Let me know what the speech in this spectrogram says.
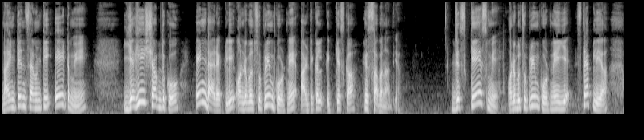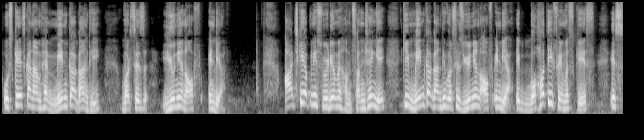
1978 में यही शब्द को इनडायरेक्टली ऑनरेबल सुप्रीम कोर्ट ने आर्टिकल 21 का हिस्सा बना दिया। जिस केस में ऑनरेबल सुप्रीम कोर्ट ने ये स्टेप लिया, उस केस का नाम है Maneka Gandhi versus union of India. आज की अपनी इस वीडियो में हम समझेंगे कि Maneka Gandhi versus union of India, एक बहुत ही फ़ेमस केस, इस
